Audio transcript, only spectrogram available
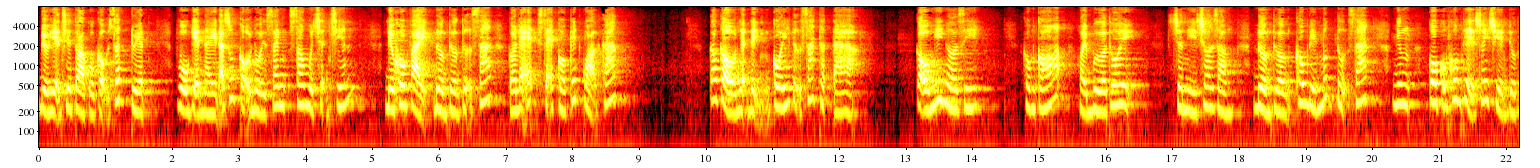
Biểu hiện trên tòa của cậu rất tuyệt. Vụ kiện này đã giúp cậu nổi danh sau một trận chiến. Nếu không phải đường thường tự sát, có lẽ sẽ có kết quả khác. Các cậu nhận định cô ấy tự sát thật à? Cậu nghi ngờ gì? Không có, hỏi bừa thôi. chân Ý cho rằng đường thường không đến mức tự sát, nhưng cô cũng không thể xoay chuyển được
